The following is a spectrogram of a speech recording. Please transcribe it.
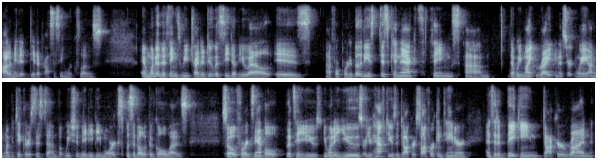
automated data processing workflows. And one of the things we try to do with CWL is uh, for portability is disconnect things um, that we might write in a certain way on one particular system, but we should maybe be more explicit about what the goal was. So for example, let's say you use, you want to use or you have to use a Docker software container instead of baking Docker run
